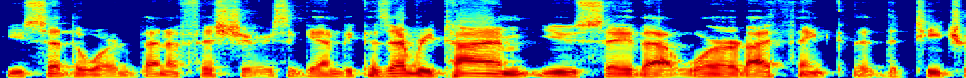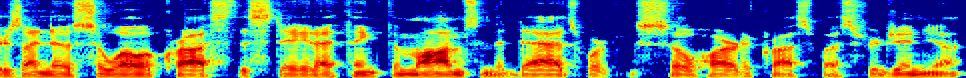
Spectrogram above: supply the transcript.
you said the word beneficiaries again, because every time you say that word, I think that the teachers I know so well across the state, I think the moms and the dads working so hard across West Virginia.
